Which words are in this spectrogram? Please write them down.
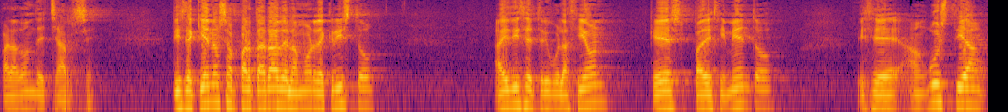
para dónde echarse. Dice, ¿quién nos apartará del amor de Cristo? Ahí dice tribulación, que es padecimiento. Dice angustia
